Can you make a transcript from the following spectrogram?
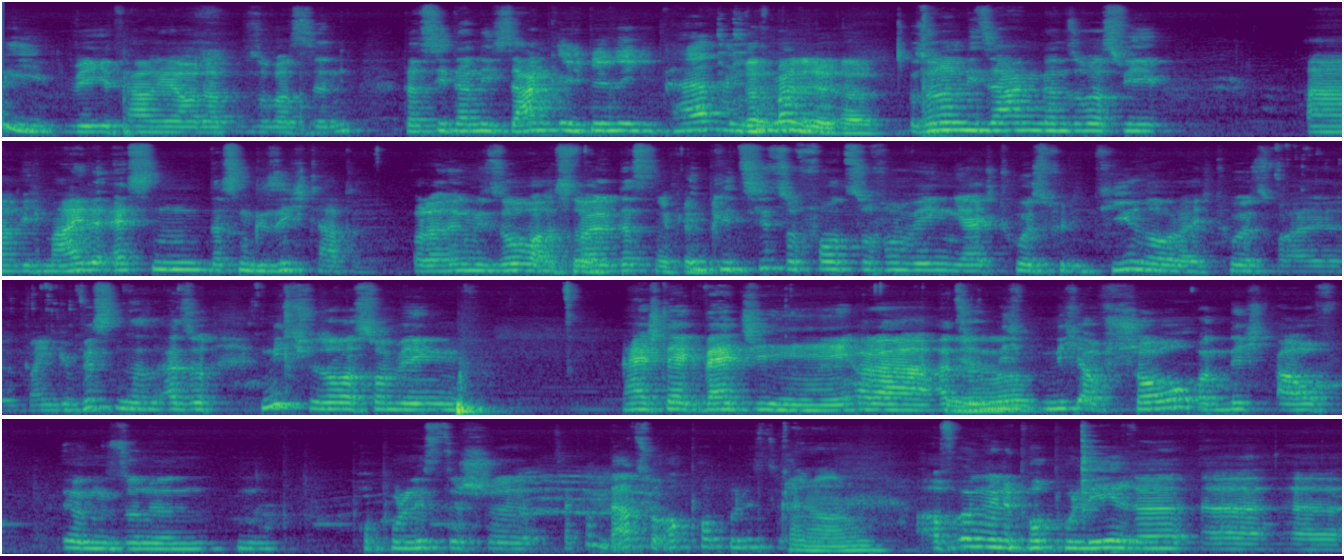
die Vegetarier oder sowas sind, dass sie dann nicht sagen, ich bin Vegetarier. Das meine ich halt. Sondern die sagen dann sowas wie, äh, ich meide Essen, das ein Gesicht hatte. Oder irgendwie sowas. So, weil das okay. impliziert sofort so von wegen, ja, ich tue es für die Tiere oder ich tue es, weil mein Gewissen das. Also nicht sowas von wegen Hashtag Veggie oder also Ja. nicht, nicht auf Show und nicht auf irgend so eine populistische, sagt man dazu auch populistisch? Keine Ahnung. auf irgendeine populäre äh, äh,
